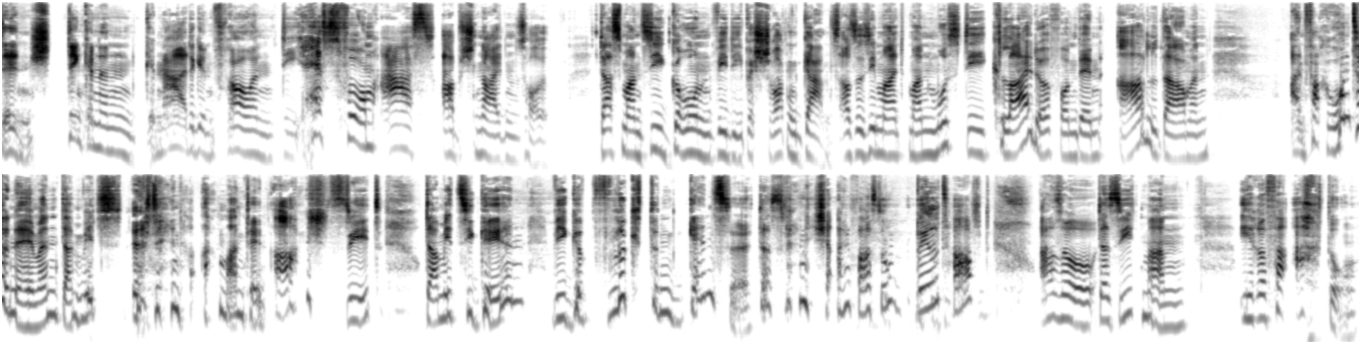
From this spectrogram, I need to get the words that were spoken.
den stinkenden, gnadigen Frauen die Hess vorm Aas abschneiden soll, dass man sie grun wie die beschrotten Gans. Also sie meint, man muss die Kleider von den Adeldamen einfach runternehmen, damit den, man den Arsch sieht, damit sie gehen wie gepflückten Gänse. Das finde ich einfach so bildhaft. Also da sieht man ihre Verachtung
